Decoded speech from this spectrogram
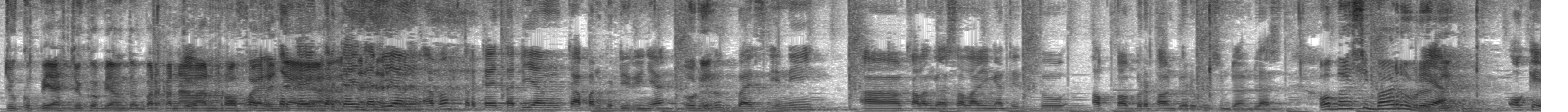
Cukup ya, cukup ya untuk perkenalan Oh, profilnya terkait ya. terkait tadi yang apa? Terkait tadi yang kapan berdirinya? Oke. Dulu Bytes ini uh, kalau nggak salah ingat itu Oktober tahun 2019. Oh, masih baru berarti. Iya, oke.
